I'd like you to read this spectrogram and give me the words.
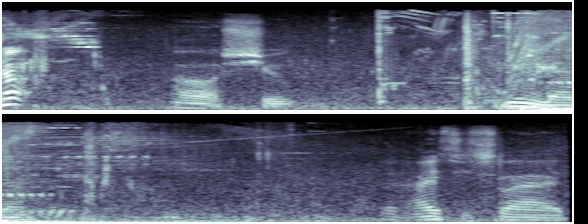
No. Oh shoot. You icy slide.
